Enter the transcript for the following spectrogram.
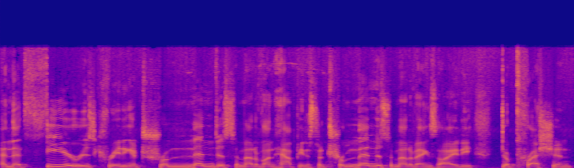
and that fear is creating a tremendous amount of unhappiness, a tremendous amount of anxiety, depression,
